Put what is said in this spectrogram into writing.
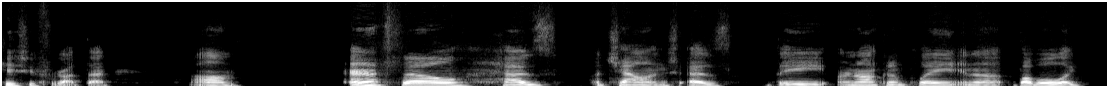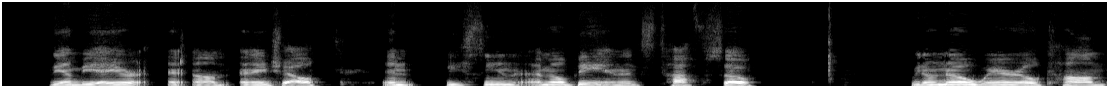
In case you forgot that. Um, NFL has a challenge as they are not going to play in a bubble like the NBA or eh, um, NHL, and we've seen MLB, and it's tough. So we don't know where it'll come,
